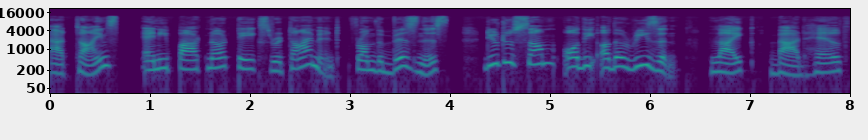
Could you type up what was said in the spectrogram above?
At times, any partner takes retirement from the business due to some or the other reason like bad health,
